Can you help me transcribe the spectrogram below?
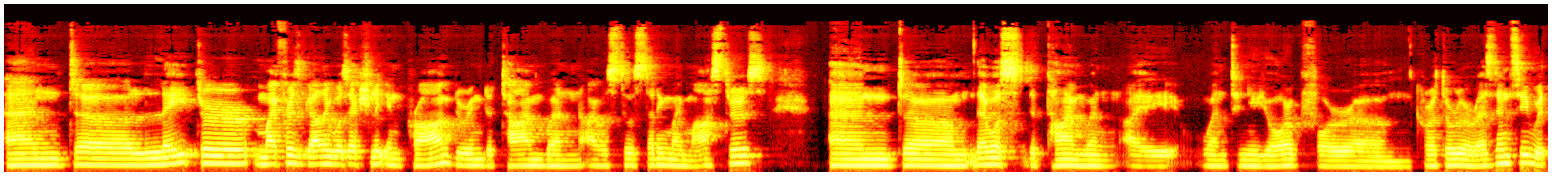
And uh, later, my first gallery was actually in Prague during the time when I was still studying my master's. And um, that was the time when I went to New York for um, curatorial residency with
